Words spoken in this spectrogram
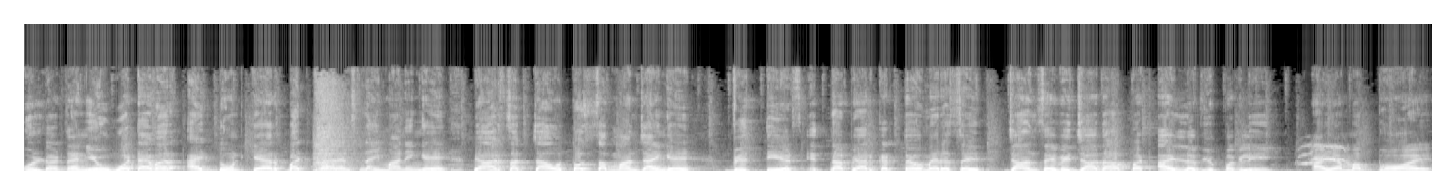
older than you you. Ever I don't care but parents नहीं मानेंगे। प्यार सच्चा हो तो सब मान जाएँगे। विथ टीयर्स इतना प्यार करते हो मेरे से। जान से भी ज़्यादा बट आई लव यू पगली। आई एम अ बॉय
